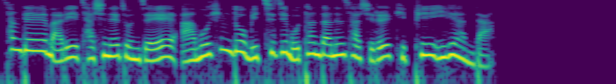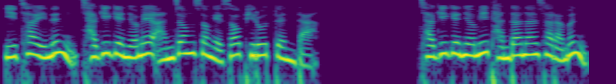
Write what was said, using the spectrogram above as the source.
상대의 말이 자신의 존재에 아무 힘도 미치지 못한다는 사실을 깊이 이해한다. 이 차이는 자기 개념의 안정성에서 비롯된다. 자기 개념이 단단한 사람은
